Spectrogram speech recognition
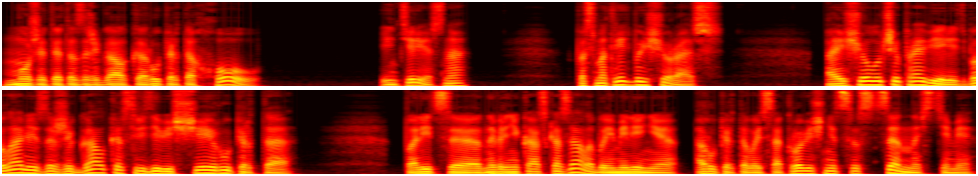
Может, это зажигалка Руперта Хоу? Интересно. Посмотреть бы еще раз. А еще лучше проверить, была ли зажигалка среди вещей Руперта. Полиция наверняка сказала бы Эмилине о Рупертовой сокровищнице с ценностями.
